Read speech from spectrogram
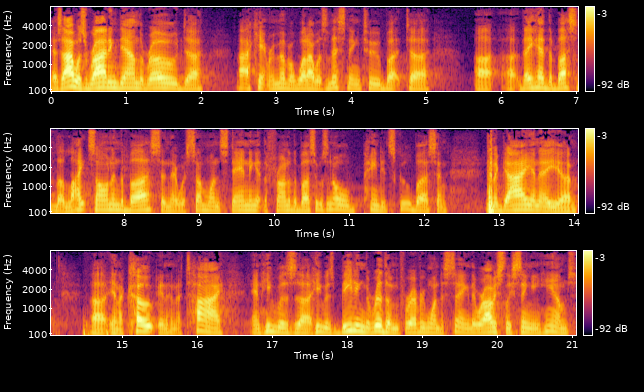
as I was riding down the road, uh, I can't remember what I was listening to, but uh, uh, uh, they had the bus, the lights on in the bus, and there was someone standing at the front of the bus. It was an old painted school bus, and, and a guy in a, uh, uh, in a coat and in a tie and he was, he was beating the rhythm for everyone to sing. They were obviously singing hymns.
